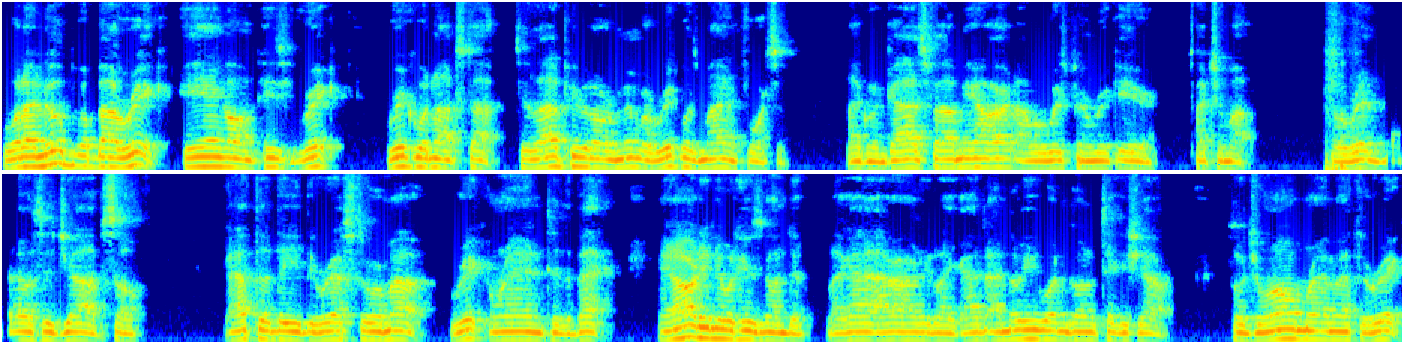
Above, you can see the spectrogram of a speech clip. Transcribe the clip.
What I knew about Rick, he ain't on. He's Rick. Rick would not stop. See, a lot of people don't remember. Rick was my enforcer. Like when guys fouled me hard, I would whisper in Rick's ear, touch him up. So Rick, that was his job. So after the the refs threw him out, Rick ran to the back. And I already knew what he was going to do. Like I, I already like I, I knew he wasn't going to take a shower. So Jerome ran after Rick.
